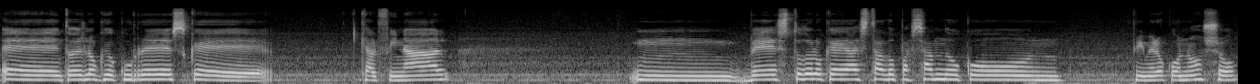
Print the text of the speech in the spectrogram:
Eh, entonces lo que ocurre es que, que al final mmm, ves todo lo que ha estado pasando con primero con Oso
